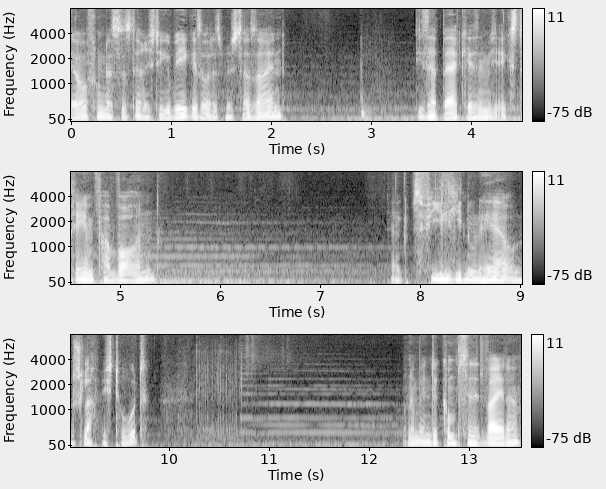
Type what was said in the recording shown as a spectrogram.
der Hoffnung, dass das der richtige Weg ist, aber das müsste er sein. Dieser Berg hier ist nämlich extrem verworren. Da gibt es viel hin und her und schlag mich tot. Und am Ende kommst du nicht weiter.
